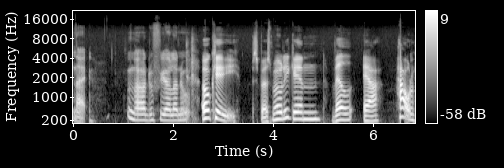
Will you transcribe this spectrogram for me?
Nej. Nå, du fjoller nu. Okay, spørgsmål igen. Hvad er havl?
